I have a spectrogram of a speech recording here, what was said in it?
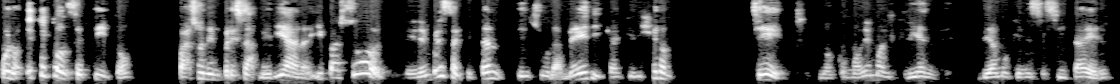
Bueno, este conceptito pasó en empresas medianas y pasó en empresas que están en Sudamérica, que dijeron, che, lo acomodemos al cliente, veamos qué necesita él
